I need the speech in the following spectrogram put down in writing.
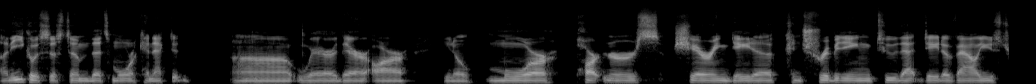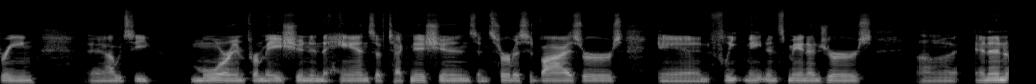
an ecosystem that's more connected, uh, where there are you know more partners sharing data, contributing to that data value stream. And I would see more information in the hands of technicians and service advisors and fleet maintenance managers. Uh, and then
